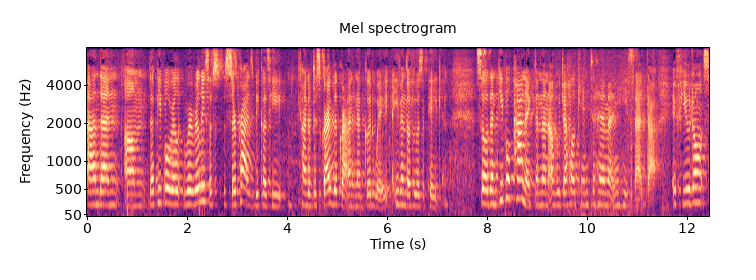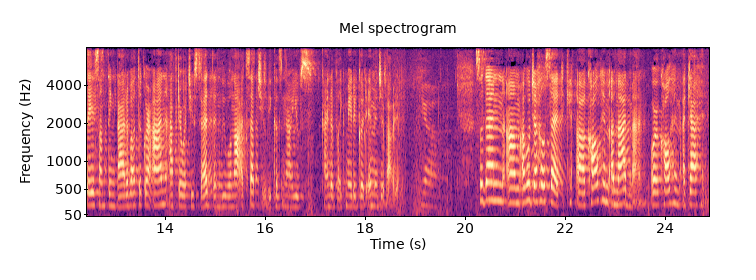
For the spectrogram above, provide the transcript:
And then um, the people were, were really su- surprised because he kind of described the Quran in a good way, even though he was a pagan. So then people panicked, and then Abu Jahl came to him and he said that if you don't say something bad about the Quran after what you said, then we will not accept you because now you've kind of like made a good image about it. Yeah. So then um, Abu Jahl said, uh, Call him a madman or call him a kahin.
